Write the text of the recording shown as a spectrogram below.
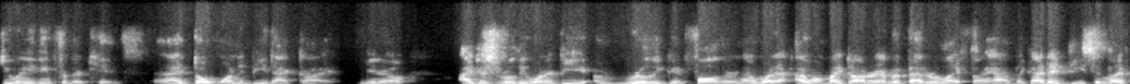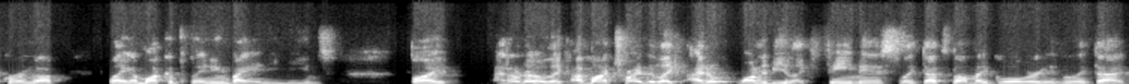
do anything for their kids, and I don't want to be that guy. You know, I just really want to be a really good father, and I want I want my daughter to have a better life than I had. Like I had a decent life growing up. Like I'm not complaining by any means, but I don't know. Like I'm not trying to like I don't want to be like famous. Like that's not my goal or anything like that.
